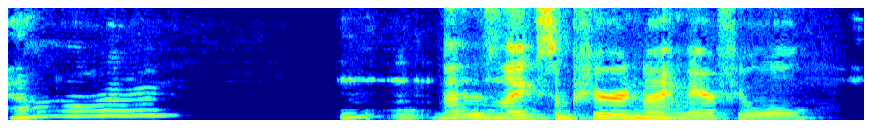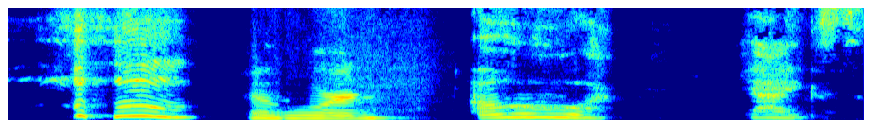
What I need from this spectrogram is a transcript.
god. Mm-mm. that is like some pure nightmare fuel. Good lord. oh, yikes.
